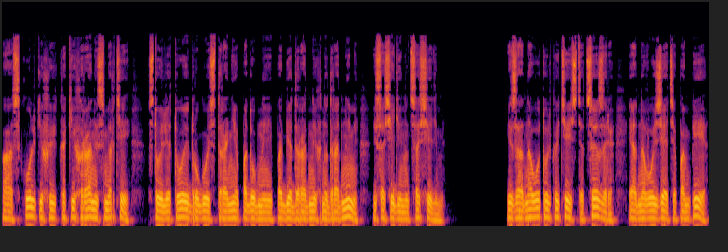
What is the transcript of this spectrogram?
А скольких и каких ран и смертей – с той ли той и другой стороне подобные победы родных над родными и соседей над соседями. Из-за одного только тестя Цезаря и одного зятя Помпея,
